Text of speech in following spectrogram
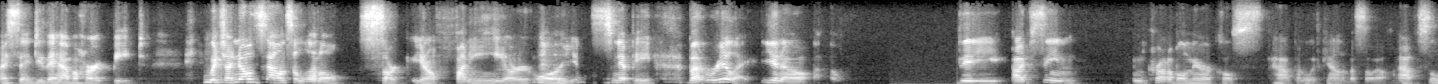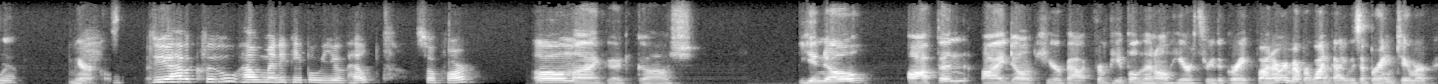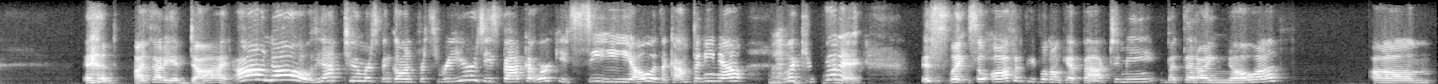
I say, "Do they have a heartbeat?" Which I know sounds a little, sarc, you know, funny or or you know, snippy, but really, you know, the I've seen incredible miracles happen with cannabis oil. Absolute yeah. miracles. Do you have a clue how many people you've helped so far? Oh my good gosh. You know, often I don't hear back from people, and then I'll hear through the grapevine. I remember one guy, he was a brain tumor, and I thought he had died. Oh no, that tumor's been gone for three years. He's back at work. He's CEO of the company now. Look, you're kidding. It's like so often people don't get back to me, but that I know of, um,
